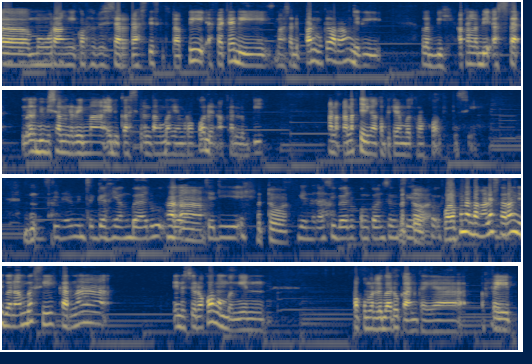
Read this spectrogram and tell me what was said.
uh, mengurangi konsumsi secara drastis gitu. Tapi efeknya di masa depan mungkin orang jadi lebih akan lebih estet, lebih bisa menerima edukasi tentang bahaya merokok dan akan lebih anak-anak jadi nggak kepikiran buat merokok gitu sih setidaknya mencegah yang baru buat jadi betul. generasi baru pengkonsumsi betul. rokok. walaupun tantangannya sekarang juga nambah sih karena industri rokok ngembangin rokok model baru kan kayak vape.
